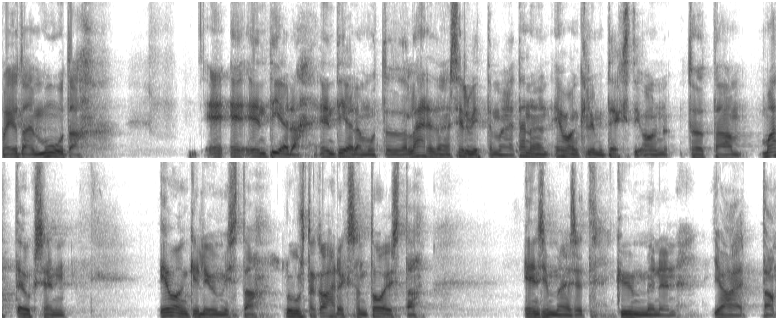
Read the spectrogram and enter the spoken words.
vai jotain muuta? En, en tiedä, en tiedä, mutta tota, lähdetään selvittämään. Ja tänään evankeliumiteksti on tota, Matteuksen evankeliumista luvusta 18 ensimmäiset kymmenen jaetta.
